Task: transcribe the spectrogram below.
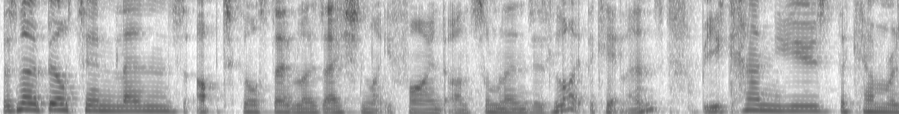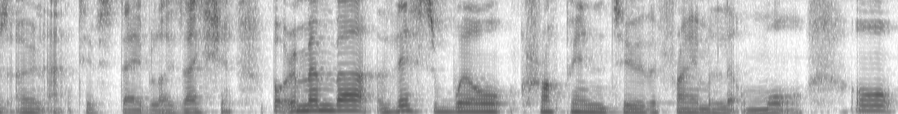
There's no built-in lens optical stabilization like you find on some lenses like the kit lens, but you can use the camera's own active stabilization. But remember, this will crop into the frame a little more. Or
